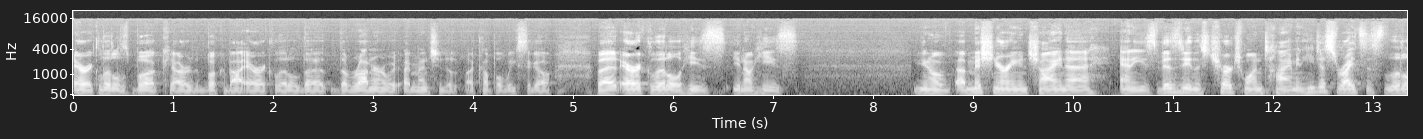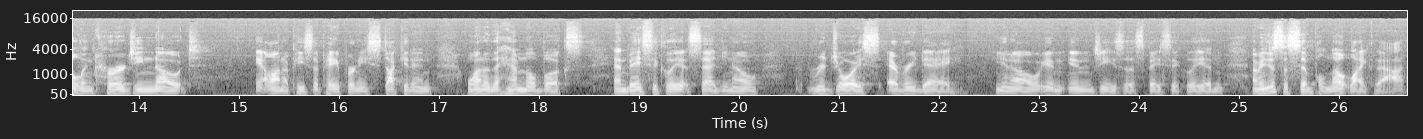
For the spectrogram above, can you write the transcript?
Eric Liddell's book, or the book about Eric Liddell, the, the runner I mentioned a, couple weeks ago. But Eric Liddell, he's, you know, he's, you know, a missionary in China, and he's visiting this church one time, and he just writes this little encouraging note on a piece of paper, and he stuck it in one of the hymnal books. And basically it said, you know, rejoice every day you know, in, in Jesus, basically. And I mean, just a simple note like that.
